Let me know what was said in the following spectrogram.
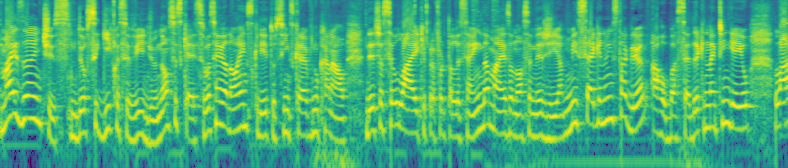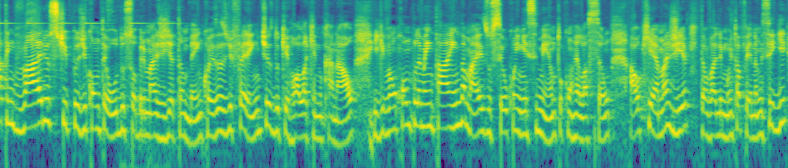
Mas antes de eu seguir com esse vídeo, não se esquece, se você ainda não é inscrito, se inscreve no canal, deixa seu like para fortalecer ainda mais a nossa energia. Me segue no Instagram, arroba Cedric Nightingale. Lá tem vários tipos de conteúdo sobre magia também, coisas diferentes do que rola aqui no canal e que vão complementar ainda mais o seu conhecimento com relação ao que é magia. Então vale muito a pena me seguir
